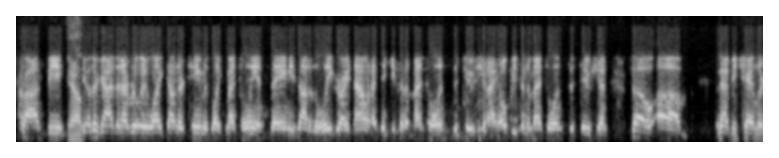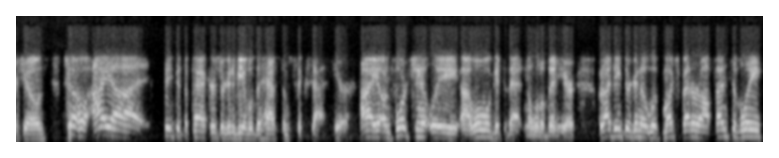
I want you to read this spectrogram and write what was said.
Crosby. Yep. The other guy that I really liked on their team is like mentally insane. He's out of the league right now, and I think he's in a mental institution. I hope he's in a mental institution. So um, that'd be Chandler Jones. So I uh, think that the Packers are going to be able to have some success here. I unfortunately, uh, well, we'll get to that in a little bit here, but I think they're going to look much better offensively.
